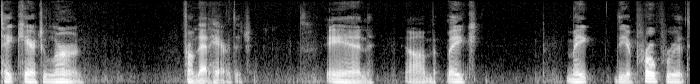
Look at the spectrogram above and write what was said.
take care to learn from that heritage and um, make make the appropriate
